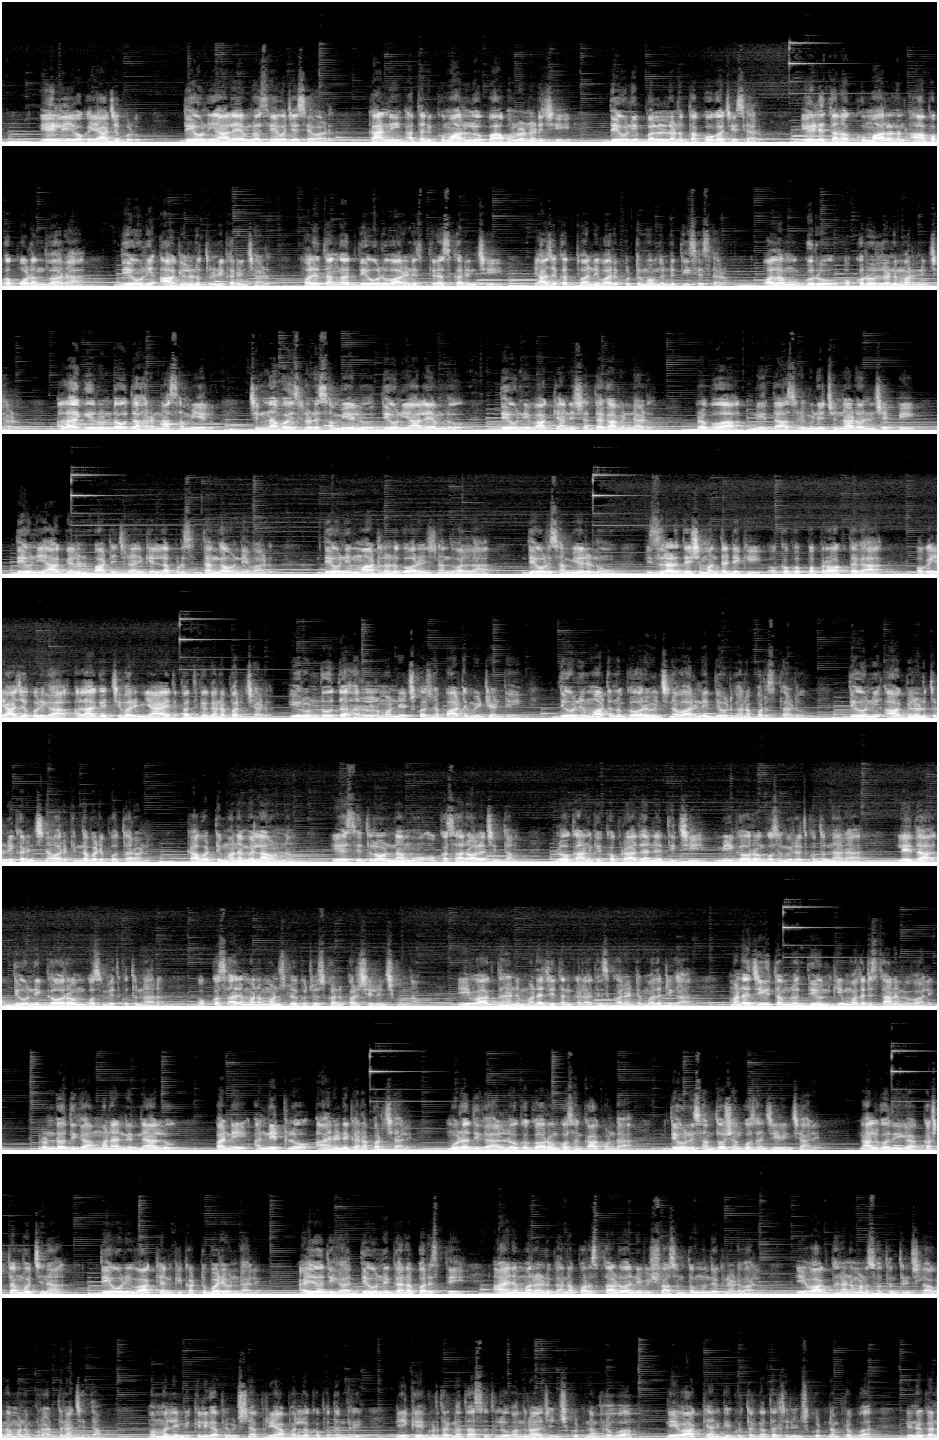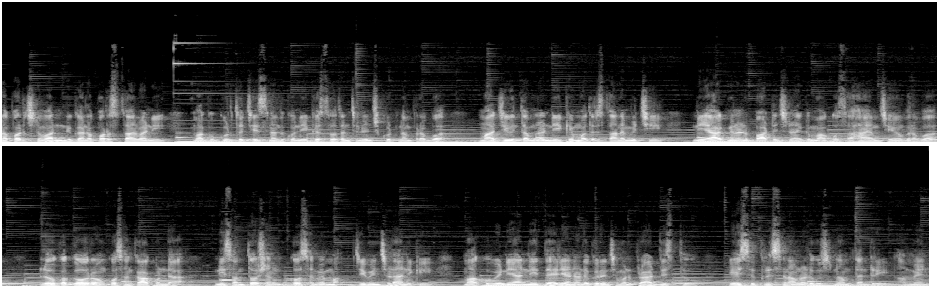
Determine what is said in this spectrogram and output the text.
ఏలీ ఒక యాజకుడు. దేవుని ఆలయంలో సేవ చేసేవాడు. కానీ అతని కుమారులు పాపంలో నడిచి దేవుని బలులను తక్కువగా చేశారు. ఏలి తన కుమారులను ఆపకపోవడం ద్వారా దేవుని ఆజ్ఞలను తృణీకరించాడు. ఫలితంగా దేవుడు వారిని తిరస్కరించి యాజకత్వాన్ని వారి కుటుంబం నుండి తీసేశారు. వాళ్ళ ముగ్గురు ఒక్క రోజులోనే మరణించాడు అలాగే రెండో ఉదాహరణ సమయలు. చిన్న వయసులోని సమయలు దేవుని ఆలయంలో దేవుని వాక్యాన్ని శ్రద్ధగా విన్నాడు. ప్రభువ నీ దాసుడు వినుచున్నాడు అని చెప్పి దేవుని ఆజ్ఞలను పాటించడానికి ఎల్లప్పుడూ సిద్ధంగా ఉండేవాడు. దేవుని మాటలను గౌరవించినందువల్ల దేవుడి సమయలను ఇజ్రాయల్ దేశం అంతటికి ఒక గొప్ప ప్రవక్తగా ఒక యాజకుడిగా అలాగే చివరి న్యాయాధిపతిగా గణపరిచాడు. ఈ రెండు ఉదాహరణలు మనం నేర్చుకోవాల్సిన పాఠం ఏంటంటే దేవుని మాటను గౌరవించిన వారిని దేవుడు గణపరుస్తాడు. దేవుని ఆజ్ఞలను తృణీకరించిన వారు కింద పడిపోతారు అని. కాబట్టి మనం ఎలా ఉన్నాం? ఏ స్థితిలో ఉన్నామో ఒక్కసారి ఆలోచిద్దాం. లోకానికి ఎక్కువ ప్రాధాన్యత ఇచ్చి మీ గౌరవం కోసం మీరు వెతుకుతున్నారా? లేదా దేవుని గౌరవం కోసం వెతుకుతున్నారా? ఒక్కసారి మన మనసులోకి చూసుకొని పరిశీలించుకుందాం. ఈ వాగ్దానాన్ని మన జీవితానికి ఎలా తీసుకోవాలంటే మొదటిగా మన జీవితంలో దేవునికి మొదటి స్థానం ఇవ్వాలి. రెండోదిగా మన నిర్ణయాలు పని అన్నిట్లో ఆయనని గణపరచాలి మూడోదిగా లోక గౌరవం కోసం కాకుండా దేవుని సంతోషం కోసం జీవించాలి. నాలుగోదిగా కష్టం వచ్చినా దేవుని వాక్యానికి కట్టుబడి ఉండాలి. ఐదోదిగా దేవుణ్ణి గణపరిస్తే ఆయన మనల్ని గణపరుస్తాడు అనే విశ్వాసంతో ముందుకు నడవాలి. ఈ వాగ్దానాన్ని మనం స్వతంత్రించలాగున మనం ప్రార్థన చేద్దాం. మమ్మల్ని మికిలిగా ప్రేమించిన ప్రియా పల్లొకపు తండ్రి నీకే కృతజ్ఞతాస్థుతులు వందనాలు చెల్లించుకుంటున్నాం ప్రభా నీ వాక్యానికి కృతజ్ఞతలు చెల్లించుకుంటున్నాం ప్రభా నిన్ను గణపరిచిన వారిని నువ్వు గణపరుస్తానని మాకు గుర్తు చేసినందుకు నీకే స్తోత్రం చెల్లించుకుంటున్నాం ప్రభా మా జీవితంలో నీకే మొదటి స్థానం ఇచ్చి నీ ఆజ్ఞలను పాటించడానికి మాకు సహాయం చేయము ప్రభా లోక గౌరవం కోసం కాకుండా నీ సంతోషం కోసమే మా- జీవించడానికి మాకు వినయాన్ని ధైర్యాన్ని అనుగ్రహించమని ప్రార్థిస్తూ యేసుక్రీస్తు నామమున అడుగుతున్నాం తండ్రి. అమేన్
